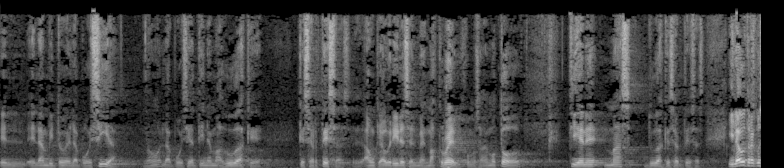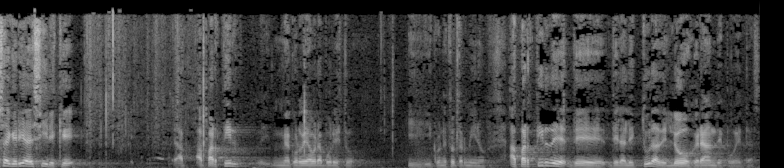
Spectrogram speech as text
el, el ámbito de la poesía. ¿no? La poesía tiene más dudas que, que certezas, aunque abril es el mes más cruel, como sabemos todos, tiene más dudas que certezas. Y la otra cosa que quería decir es que a, partir, me acordé ahora por esto, y, con esto termino, a partir de, la lectura de los grandes poetas,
